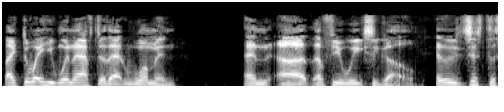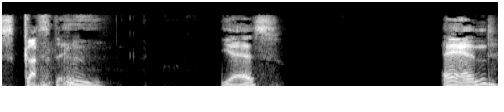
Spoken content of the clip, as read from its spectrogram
Like the way he went after that woman and uh, a few weeks ago. It was just disgusting. yes. And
